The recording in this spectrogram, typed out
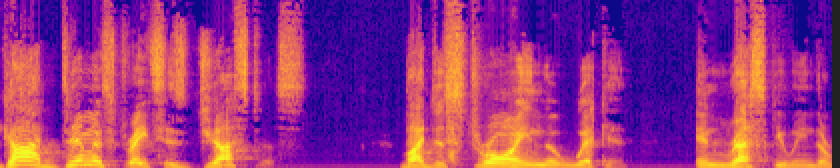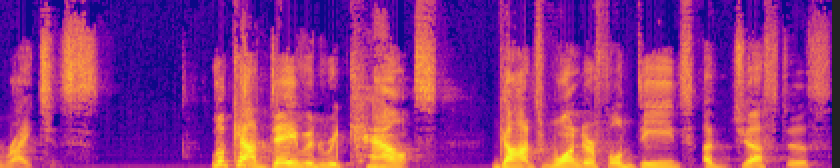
God demonstrates his justice by destroying the wicked and rescuing the righteous. Look how David recounts God's wonderful deeds of justice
